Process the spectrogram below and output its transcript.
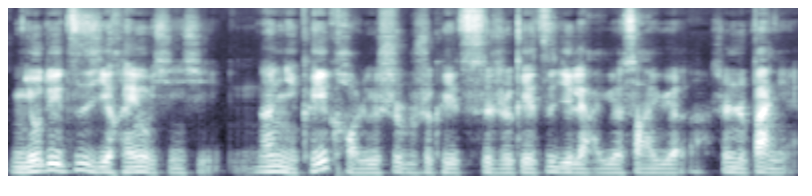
你又对自己很有信心，那你可以考虑是不是可以辞职，给自己俩月、仨月的，甚至半年。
